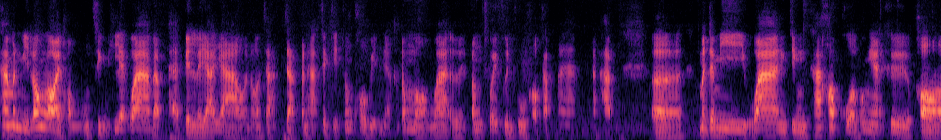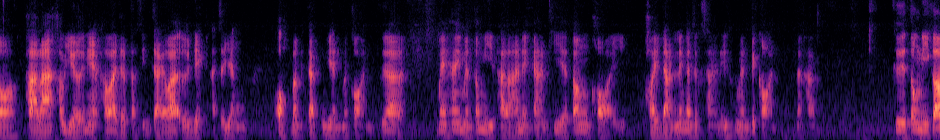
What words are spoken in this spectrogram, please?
ถ้ามันมีร่องรอยของสิ่งที่เรียกว่าแบบแผลเป็นระยะยาวเนาะจากจากปัญหาเศรษฐกิจช่วงโควิดเนี่ยก็ต้องมองว่าเออต้องช่วยฟื้นฟูเขากลับมานะครับเออมันจะมีอยู่ว่าจริงๆ ถ้าครอบครัวพวกนี้คือพอภาระเขาเยอะเนี่ยเขาอาจจะตัดสินใจว่าเออเด็กอาจจะยังออกมาจากเรียนมาก่อน เพื่อไม่ให้มันต้องมีภาระในการที่จะต้องคอยคอยดันเรื่องการศึกษาในทุกนั้นไปก่อนนะครับ คือตรงนี้ก็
